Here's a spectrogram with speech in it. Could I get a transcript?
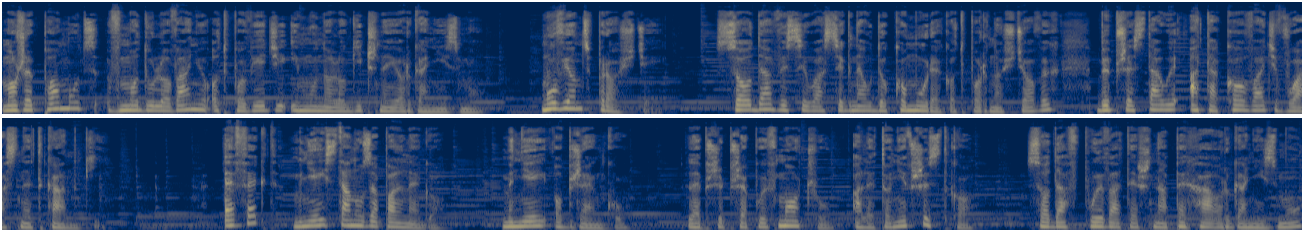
może pomóc w modulowaniu odpowiedzi immunologicznej organizmu. Mówiąc prościej, soda wysyła sygnał do komórek odpornościowych, by przestały atakować własne tkanki. Efekt mniej stanu zapalnego, mniej obrzęku, lepszy przepływ moczu, ale to nie wszystko. Soda wpływa też na pH organizmu,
